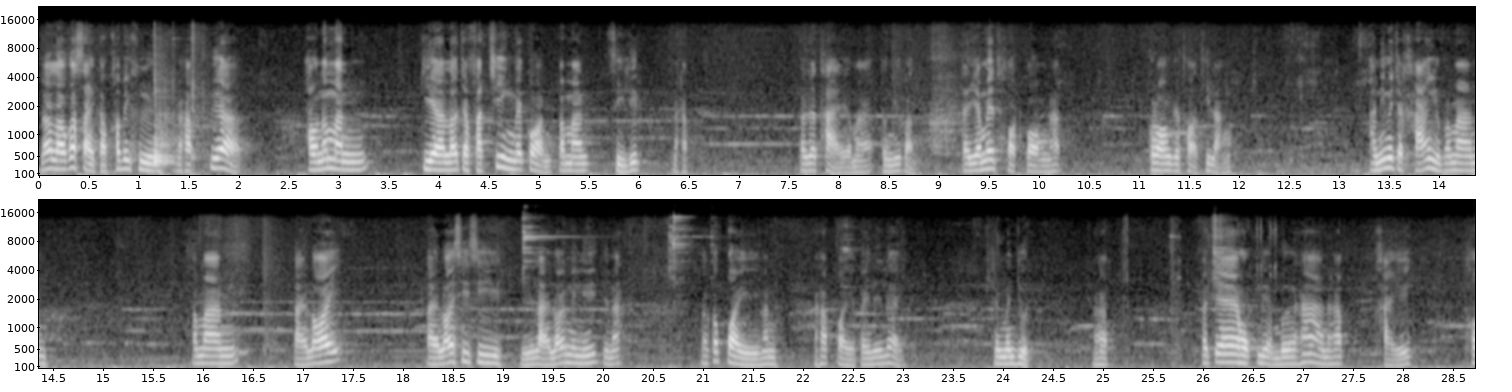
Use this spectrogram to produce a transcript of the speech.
แล้วเราก็ใส่กลับเข้าไปคืนนะครับ เพื่อเอาน้ำมันเกียร์เราจะฟัดชิ่งไปก่อนประมาณ 4 ลิตรนะครับ เราจะถ่ายออกมาตรงนี้ก่อน แต่ยังไม่ถอดกรองนะครับ กรองจะถอดทีหลัง อันนี้มันจะค้างอยู่ประมาณประมาณหลายร้อย หลายร้อยซีซีหรือหลายร้อยมิลลิลิตรอยู่นะ แล้วก็ปล่อยมันนะครับปล่อยไปเรื่อยๆจนมันหยุดนะครับประแจหกเหลี่ยมเบอร์ห้านะครับ ไขท่อ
